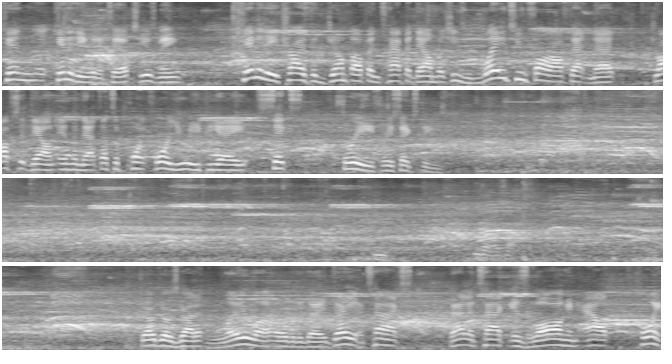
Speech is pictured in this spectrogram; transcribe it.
Ken, Kennedy with a tip, excuse me. Kennedy tries to jump up and tap it down, but she's way too far off that net. Drops it down in the net. That's a point for UEPA, 6-3, 360. JoJo's got it. Layla over today. Day attacks. That attack is long and out. Point.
